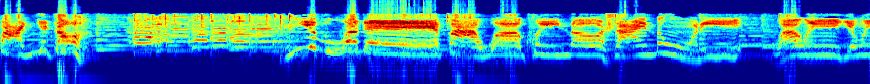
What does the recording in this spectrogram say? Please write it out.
把你找。你不该把我困到山洞里，我问一问，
